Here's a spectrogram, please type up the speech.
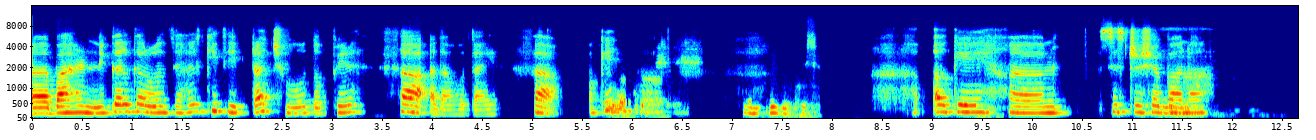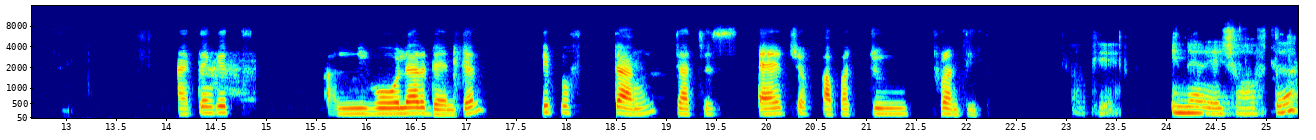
बाहर निकल कर उनसे हल्की सी टच हो तो फिर सा अदा होता है। सा okay? Okay sister Shabana. I think it's alveolar dental, tip of tongue touches edge of upper two front teeth. Okay, inner edge of the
